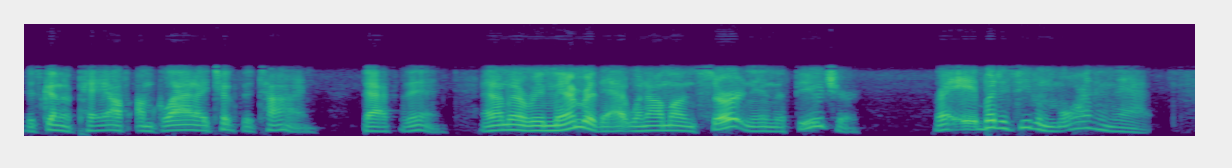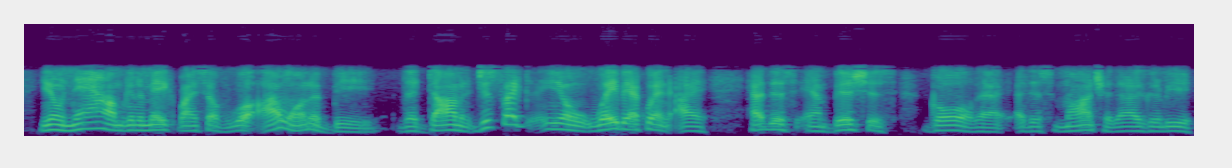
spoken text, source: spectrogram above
it's going to pay off, I'm glad I took the time back then, and I'm going to remember that when I'm uncertain in the future. Right? But it's even more than that you know, now I'm going to make myself, well, I want to be the dominant. Just like, you know, way back when I had this ambitious goal, that uh, this mantra that I was going to be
